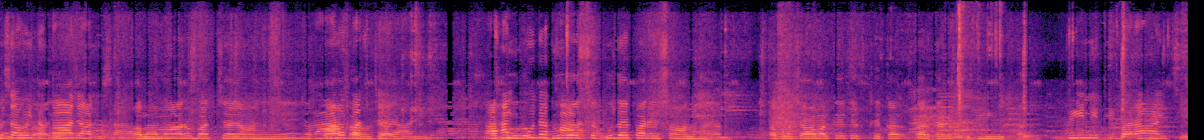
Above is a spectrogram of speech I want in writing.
घुसा हुई तो कहा जाने साहब? अब हमारो बच्चा यहाँ है का करो जाई है। हम खुद दूर से खुद परेशान है अब वो चावल के के ठेका कर कर दी नहीं खाए। बीन थे बड़ाई थे।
